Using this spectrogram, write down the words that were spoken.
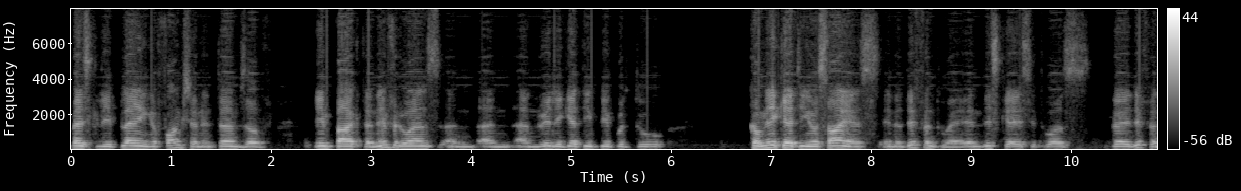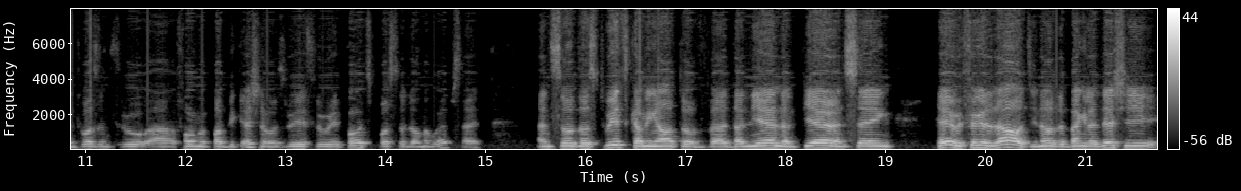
basically playing a function in terms of impact and influence and, and, and really getting people to communicating your science in a different way. In this case, it was very different. It wasn't through a formal publication. It was really through reports posted on the website. And so those tweets coming out of uh, Danielle and Pierre and saying, hey, we figured it out, you know, the Bangladeshi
